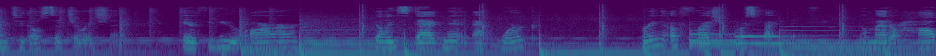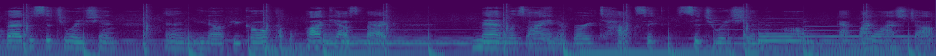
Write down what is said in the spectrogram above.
into those situations if you are feeling stagnant at work bring a fresh perspective matter how bad the situation and you know, if you go a couple podcasts back, man, was I in a very toxic situation um, at my last job.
